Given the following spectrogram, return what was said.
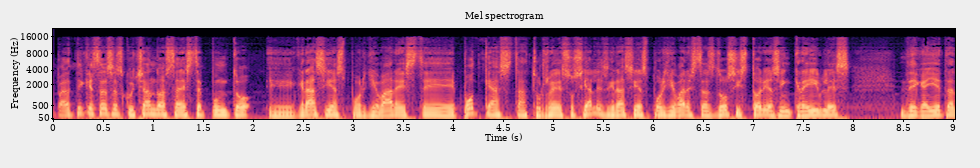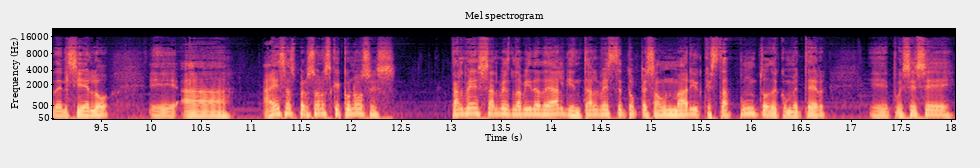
para ti que estás escuchando hasta este punto, eh, gracias por llevar este podcast a tus redes sociales. Gracias por llevar estas dos historias increíbles de Galleta del Cielo eh, a, esas personas que conoces. Tal vez salves la vida de alguien, tal vez te topes a un Mario que está a punto de cometer eh, pues ese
